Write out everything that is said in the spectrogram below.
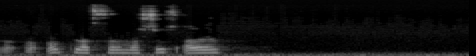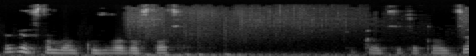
O, o, o platforma czymś, ale... Jak jest to mam kuźwa dostać? Czekajcie, czekajcie.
